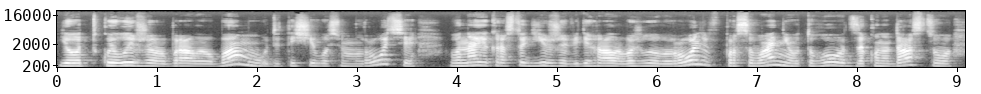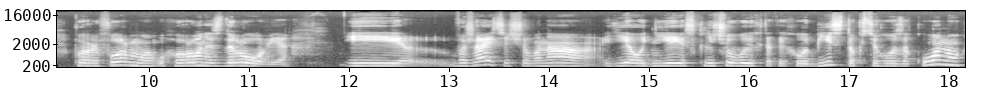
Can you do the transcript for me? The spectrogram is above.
І от коли вже обрали Обаму у 2008 році, вона якраз тоді вже відіграла важливу роль в просуванні того законодавства про реформу охорони здоров'я. І вважається, що вона є однією з ключових таких лобісток цього закону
